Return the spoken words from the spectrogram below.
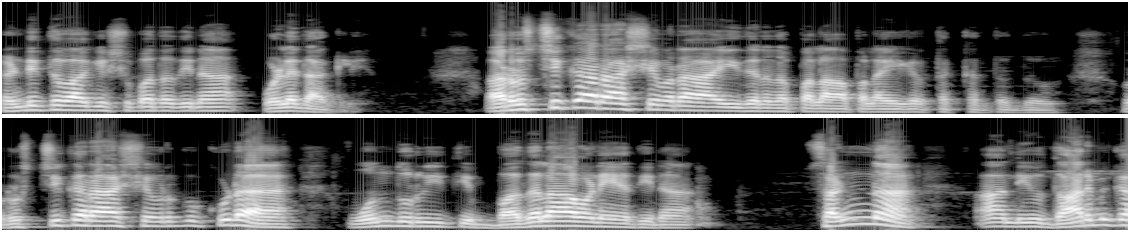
ಖಂಡಿತವಾಗಿ ಶುಭದ ದಿನ ಒಳ್ಳೆಯದಾಗಲಿ ವೃಶ್ಚಿಕ ರಾಶಿಯವರ ಈ ದಿನದ ಫಲಾಫಲ ಆಗಿರ್ತಕ್ಕಂಥದ್ದು ವೃಶ್ಚಿಕ ರಾಶಿಯವರಿಗೂ ಕೂಡ ಒಂದು ರೀತಿ ಬದಲಾವಣೆಯ ದಿನ. ಸಣ್ಣ ನೀವು ಧಾರ್ಮಿಕ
